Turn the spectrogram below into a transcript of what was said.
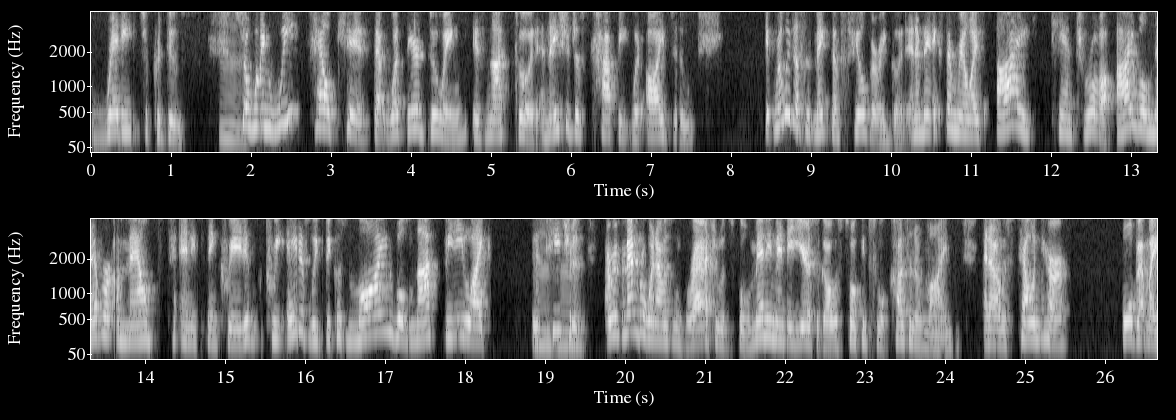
ready to produce. Hmm. So when we tell kids that what they're doing is not good and they should just copy what I do, it really doesn't make them feel very good. And it makes them realize I can't draw. I will never amount to anything creative creatively because mine will not be like the Mhm. teachers. I remember when I was in graduate school many, many years ago, I was talking to a cousin of mine and I was telling her all about my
